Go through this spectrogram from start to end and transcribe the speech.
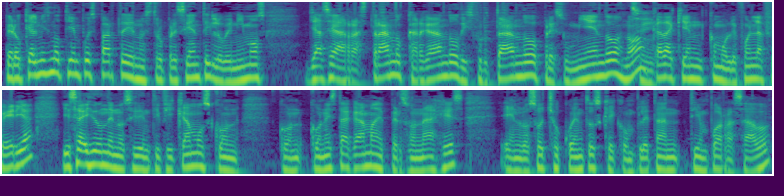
pero que al mismo tiempo es parte de nuestro presente y lo venimos ya sea arrastrando, cargando, disfrutando, presumiendo, ¿no? Sí. Cada quien como le fue en la feria y es ahí donde nos identificamos con, con, con, esta gama de personajes en los ocho cuentos que completan Tiempo Arrasado.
